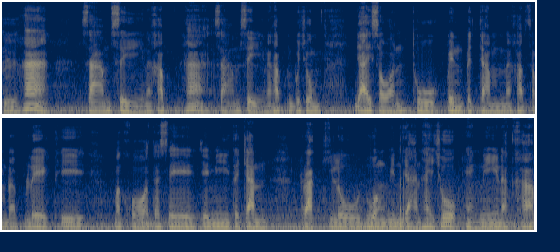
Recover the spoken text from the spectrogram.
คือ 5 3 4นะครับ5 3 4นะครับคุณผู้ชมยายสอนถูกเป็นประจำนะครับสำหรับเลขที่ มาขอตะเซยายมีตะจันหลักกิโลดวงวิญญาณให้โชคแห่งนี้นะครับ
